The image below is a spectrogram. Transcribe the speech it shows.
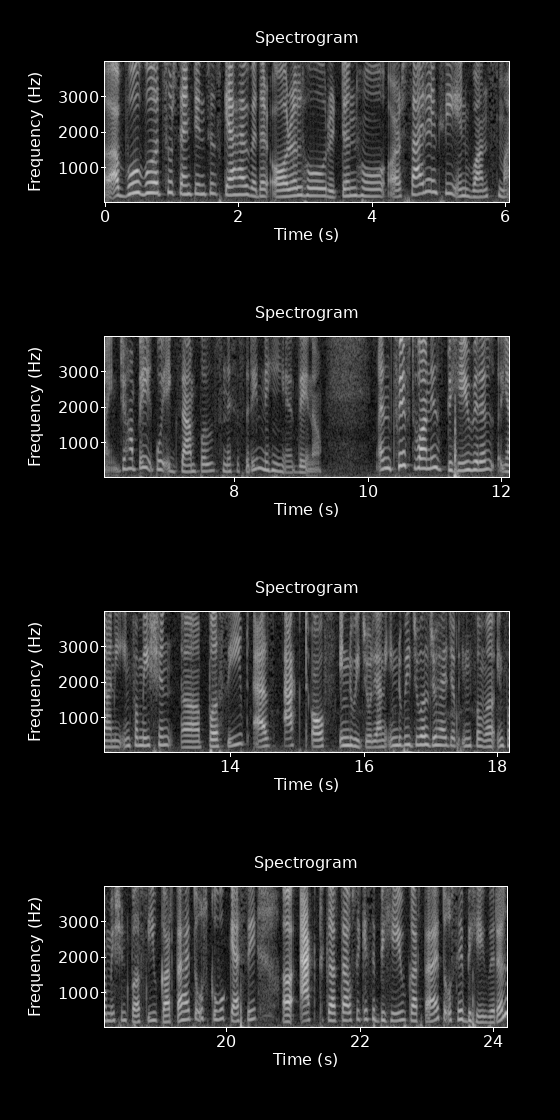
अब वो वर्ड्स और सेंटेंसेस क्या है? वेदर ऑरल हो रिटर्न हो और साइलेंटली इन वंस माइंड जहाँ पे कोई एग्जाम्पल्स नेसेसरी नहीं है देना। And fifth one is behavioural यानी information perceived as act of individual यानी इंडिविजुअल जो है जब इंफॉर्मेशन परसीव करता है तो उसको वो कैसे uh, करता है उसे कैसे बिहेव करता है तो उसे बिहेवियरल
